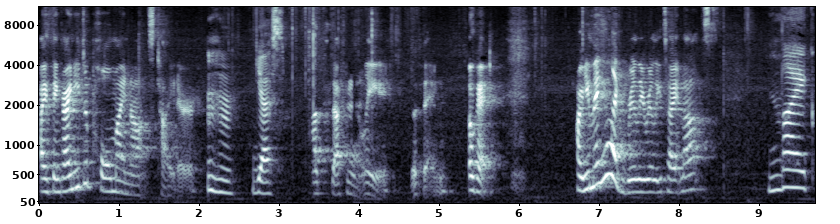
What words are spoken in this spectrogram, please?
I think I need to pull my knots tighter. Mm-hmm. Yes. That's definitely the thing. Okay. Are you making like really, really tight knots? Like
